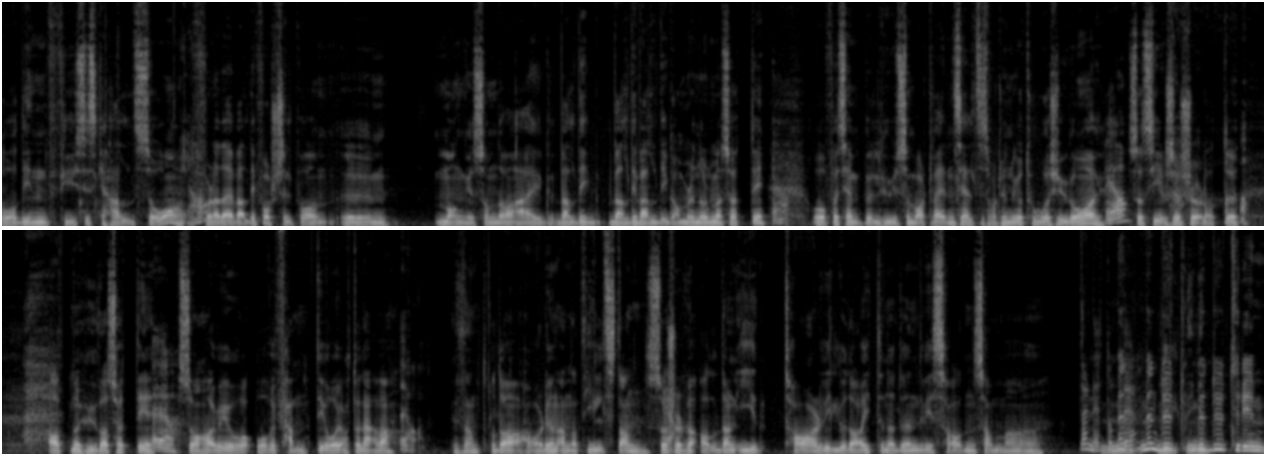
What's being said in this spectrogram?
og din fysiske helse òg. Ja. For det er veldig forskjell på ø, mange som da er veldig, veldig veldig gamle når de er 70, og f.eks. hun som ble verdens eldste, som ble 122 år. Ja. Så sier det seg sjøl at, at når hun var 70, Ja. så har hun jo over 50 år igjen å leve. Ikke sant? Og da har du en annen tilstand. Så sjølve alderen i tall vil jo da ikke nødvendigvis ha den samme Det er nettopp Men, det. men du, men du Trym,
